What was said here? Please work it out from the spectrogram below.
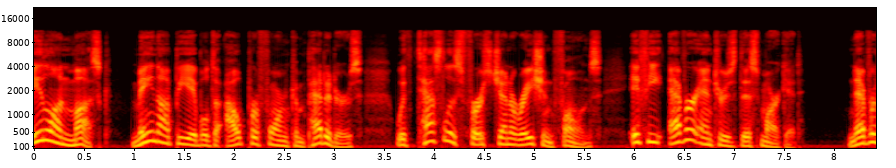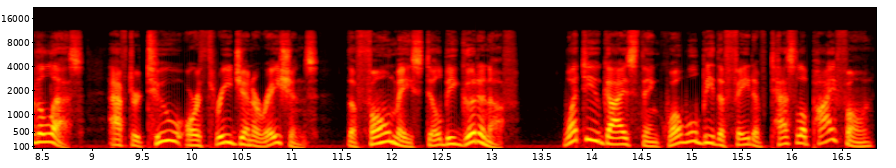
Elon Musk may not be able to outperform competitors with Tesla's first generation phones if he ever enters this market. Nevertheless, after two or three generations, the phone may still be good enough. What do you guys think what will be the fate of Tesla Pi phone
